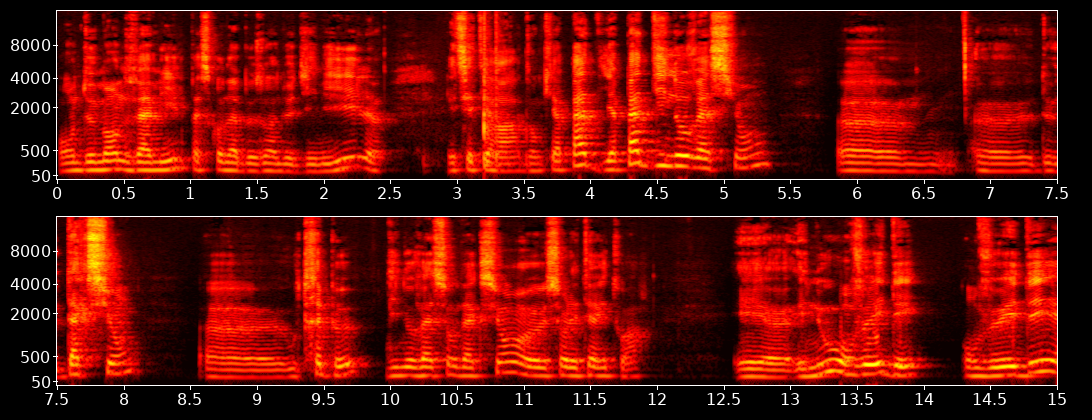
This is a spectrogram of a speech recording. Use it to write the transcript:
On demande 20 000 parce qu'on a besoin de 10 000, etc. Donc il n'y a pas, d'innovation, euh, euh, d'action, euh, ou très peu d'innovation d'action sur les territoires. Et, nous, on veut aider. On veut aider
